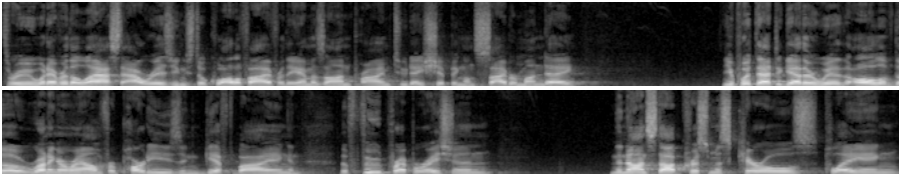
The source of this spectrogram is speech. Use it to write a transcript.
through whatever the last hour is. You can still qualify for the Amazon Prime two day shipping on Cyber Monday. You put that together with all of the running around for parties and gift buying and the food preparation, the nonstop Christmas carols playing,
